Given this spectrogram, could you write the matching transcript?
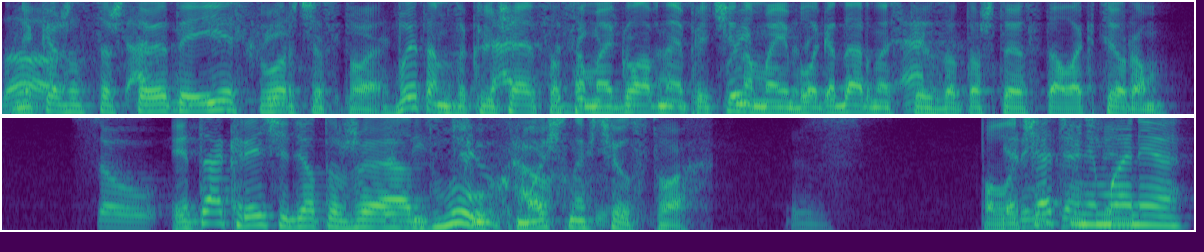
Мне кажется, что это и есть творчество. В этом заключается самая главная причина моей благодарности за то, что я стал актером. Итак, речь идет уже о двух мощных чувствах. Получать внимание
